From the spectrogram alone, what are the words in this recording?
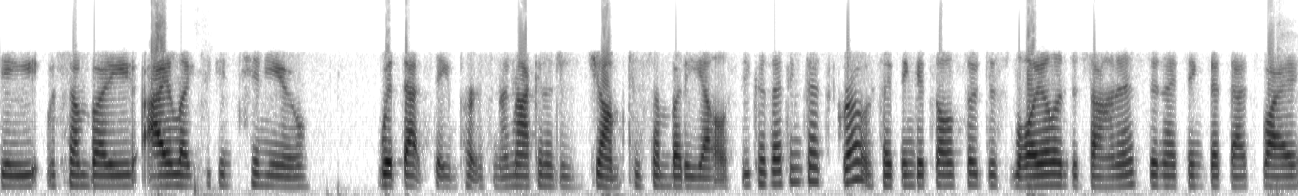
date with somebody, I like to continue with that same person. I'm not going to just jump to somebody else because I think that's gross. I think it's also disloyal and dishonest, and I think that that's why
